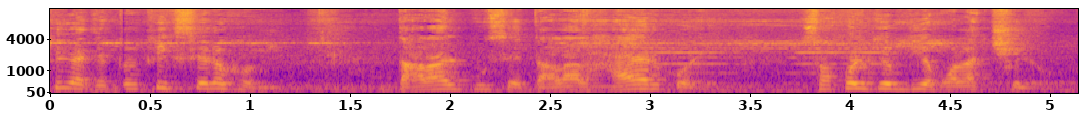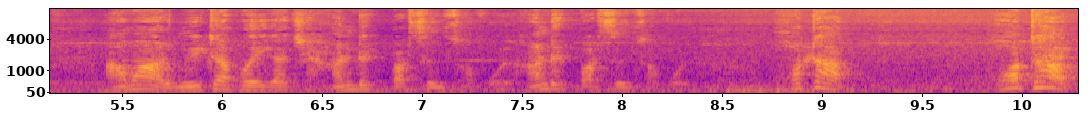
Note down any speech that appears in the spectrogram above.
ঠিক আছে তো ঠিক সেরকমই দালাল পুষে দালাল হায়ার করে সকলকে দিয়ে বলাচ্ছিল আমার মিট আপ হয়ে গেছে হান্ড্রেড পার্সেন্ট সফল হান্ড্রেড পার্সেন্ট সফল। হঠাৎ হঠাৎ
